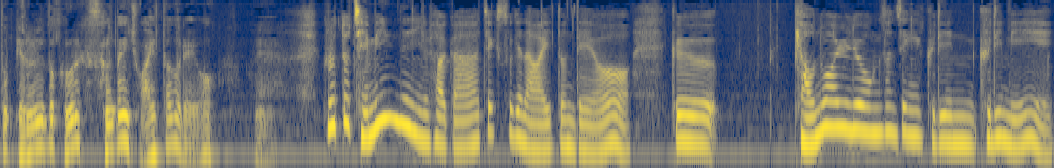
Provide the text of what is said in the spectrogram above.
또 변을용도 그걸 상당히 좋아했다 그래요. 예. 그리고 또 재미있는 일화가 책 속에 나와 있던데요. 그 변월용 선생이 그린 그림이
